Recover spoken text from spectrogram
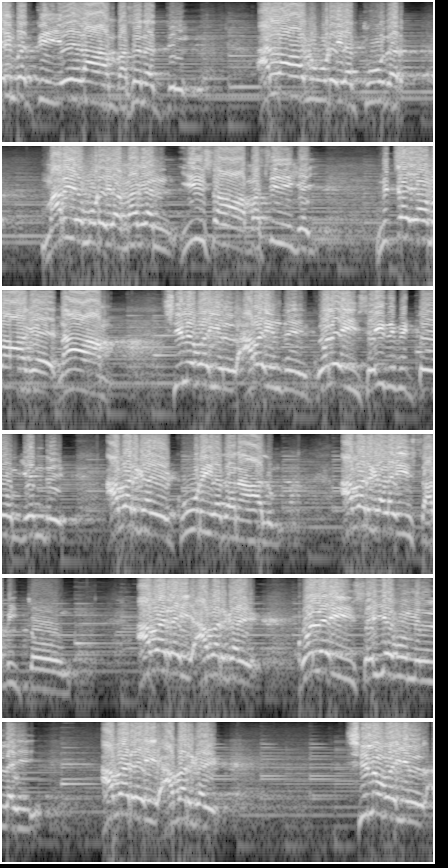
ஐம்பத்தி ஏழாம் வசனத்தில் அல்லாஹுடைய தூதர் மரியமுடைய மகன் ஈசா மசீகை நிச்சயமாக நாம் சிலுவையில் அறைந்து கொலை செய்துவிட்டோம் என்று அவர்கள் கூறியதனாலும் அவர்களை சபித்தோம். அவரை அவர்கள் கொலை செய்யவும் இல்லை அவரை அவர்கள் சிலுவையில்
